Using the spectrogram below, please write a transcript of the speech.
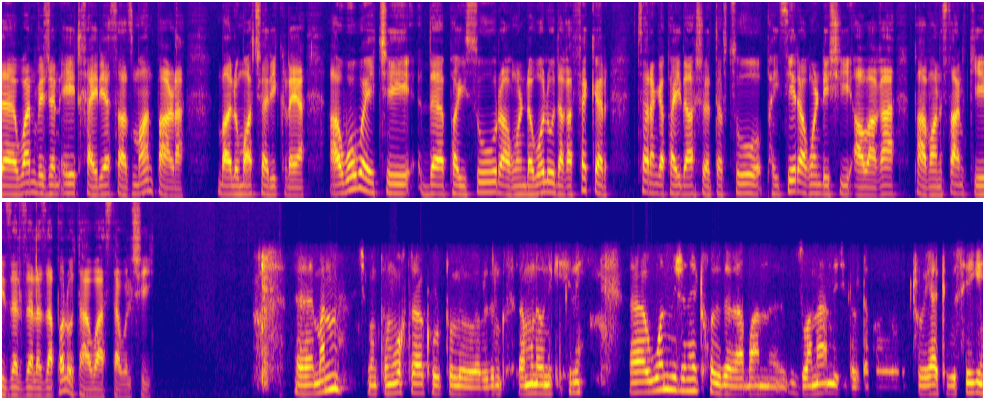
د ون ویژن ایټ خیریه سازمان په اړه معلومات شریک کړئ او ووایئ چې د پیسو راغونډولو دغه فکر څرنګه پیدا شو ترڅو پیسې راغونډې شي او هغه په افغانستان کې زلزله ځپلو ته واستول شي. منم چې موږ ته وخت راکړو ټول اوریدونکو سلامونه او نیکې هیلې ون ویژنټ خو د افغان ځوانان دي چې دلته په وکټوریا کې اوسېږي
